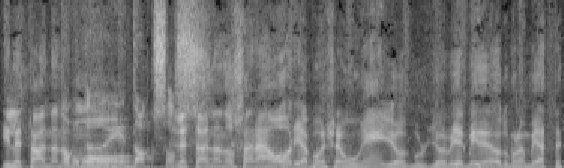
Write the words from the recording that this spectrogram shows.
Y le estaban dando Un como. de. Le estaban dando zanahoria, porque según ellos, yo vi el video, tú me lo enviaste.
